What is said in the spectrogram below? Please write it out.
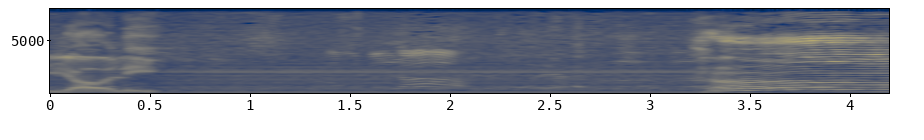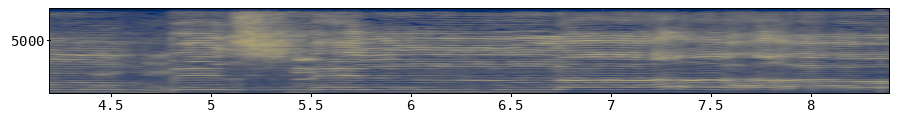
یا علی۔ ہم بسم اللہ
